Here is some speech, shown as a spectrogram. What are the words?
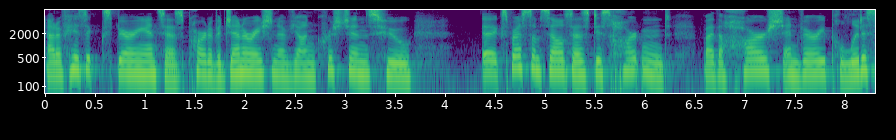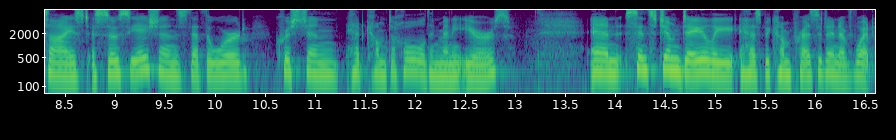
out of his experience as part of a generation of young Christians who express themselves as disheartened by the harsh and very politicized associations that the word Christian had come to hold in many ears. And since Jim Daly has become president of what,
